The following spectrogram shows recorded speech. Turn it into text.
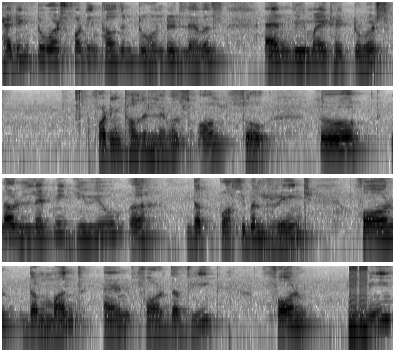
heading towards 14,200 levels. And we might head towards 14,000 levels also. So now let me give you uh, the possible range for the month and for the week. For me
